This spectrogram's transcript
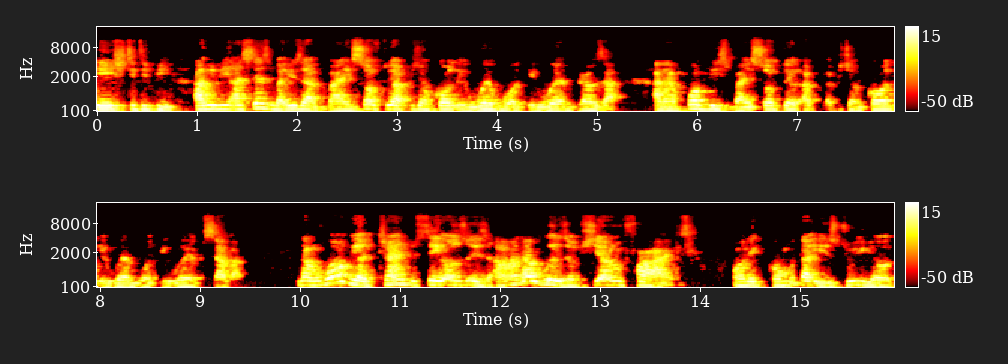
HTTP and will be accessed by user by software application called a web what a web browser and are published by software application called a web what a web server. Now, what we are trying to say also is another ways of sharing files on a computer is through your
